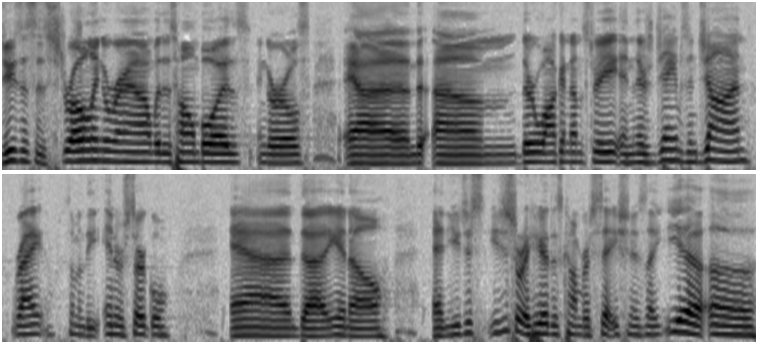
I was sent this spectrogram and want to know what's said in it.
Jesus is strolling around with his homeboys and girls, and um, they're walking down the street, and there's James and John, right? Some of the inner circle. And, uh, you know, and you just you just sort of hear this conversation. It's like, yeah, uh,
